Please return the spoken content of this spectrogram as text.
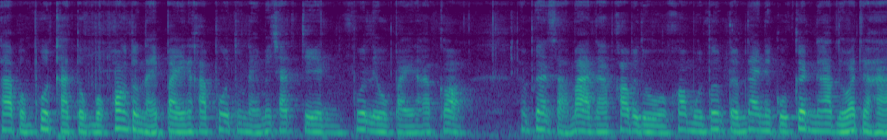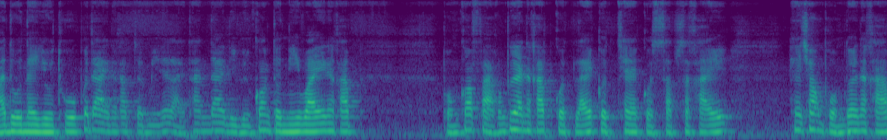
ถ้าผมพูดขาดตกบกพร่องตรงไหนไปนะครับ พูดตรงไหนไม่ชัดเจน พูดเร็วไปนะครับ ก็เพื่อนๆสามารถนะครับเข้าไปดูข้อมูลเพิ่มเติมได้ใน Google นะครับ หรือว่าจะหาดูใน YouTube ก็ได้นะครับ จะมีหลายท่านได้รีวิวกล้องตัวนี้ไว้นะครับ ผมก็ฝากเพื่อนๆนะครับ กดไลค์กดแชร์กด Subscribe ให้ช่องผมด้วยนะครับ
